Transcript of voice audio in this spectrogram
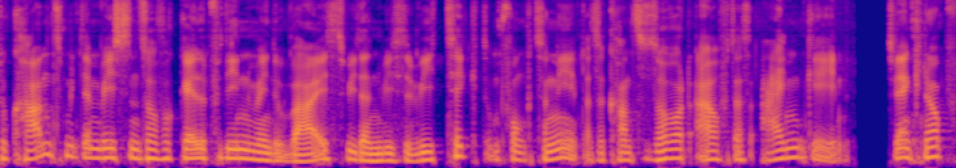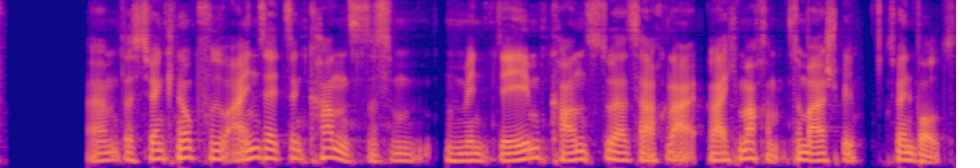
Du kannst mit dem Wissen sofort Geld verdienen, wenn du weißt, wie dein Wissen wie tickt und funktioniert. Also kannst du sofort auf das eingehen. Das ist wie ein Knopf. Ähm, das ist wie ein Knopf, wo du einsetzen kannst. Das, und mit dem kannst du das auch gleich machen. Zum Beispiel Sven Bolt,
